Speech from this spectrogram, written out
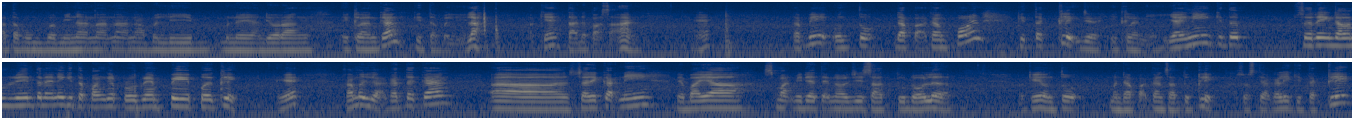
ataupun berminat nak nak nak beli benda yang diorang iklankan, kita belilah. Okey, tak ada paksaan. Eh. Tapi untuk dapatkan point, kita klik je iklan ni. Yang ini kita sering dalam dunia internet ni kita panggil program pay per click. Okey. Sama juga katakan uh, syarikat ni dia bayar Smart Media Technology 1 dolar okey untuk mendapatkan satu klik. So setiap kali kita klik,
